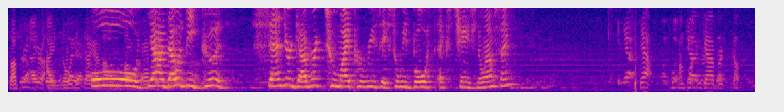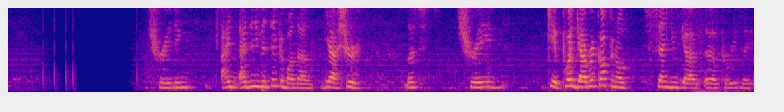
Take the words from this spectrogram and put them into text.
So I'm pretty sure I know this guy. Oh, I'm- I'm yeah, that would be good. Send your Gaborik to my Parise so we both exchange. Know what I'm saying? Yeah. I'm putting Gaborik up. Trading. I, I didn't even think about that. Yeah, sure. Let's trade. Okay, put Gaborik up and I'll send you Gab uh, Parise.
